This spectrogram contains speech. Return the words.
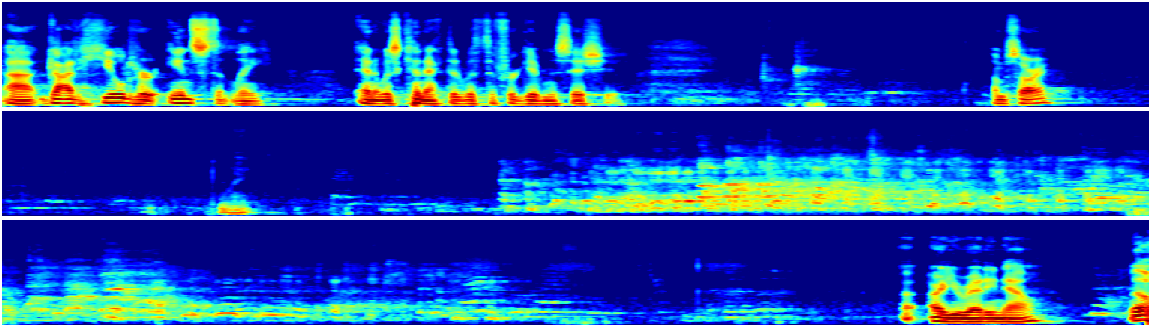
Uh, God healed her instantly and it was connected with the forgiveness issue. I'm sorry? Can wait. Are you ready now? No.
